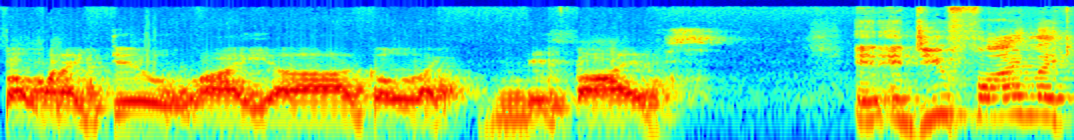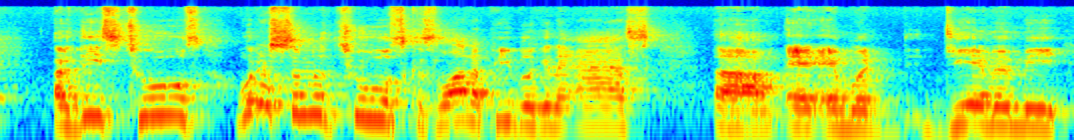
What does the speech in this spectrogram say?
But when I do, I uh, go like mid fives. And, and do you find like are these tools? What are some of the tools? Because a lot of people are going to ask um, and, and would DM me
